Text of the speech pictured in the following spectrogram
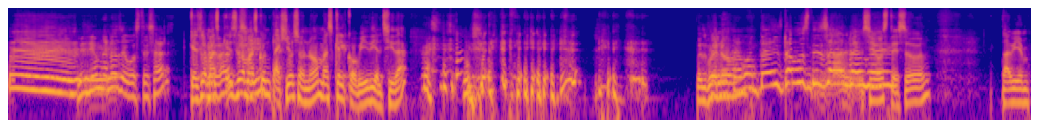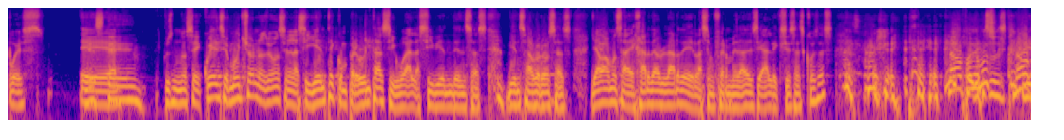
¿Les dieron ganas de bostezar? Que es lo más, es lo más contagioso, ¿no? Más que el COVID y el SIDA. pues bueno. Aguanta, está bostezando, Sí, bostezó. Está bien, pues. Eh, Este... Pues no sé, cuídense mucho, nos vemos en la siguiente con preguntas igual, así bien densas, bien sabrosas. Ya vamos a dejar de hablar de las enfermedades de Alex y esas cosas. No, podemos. Sus no,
